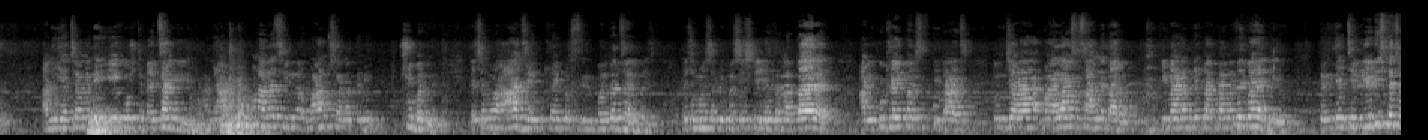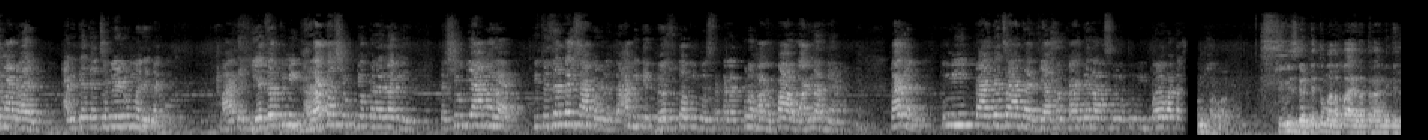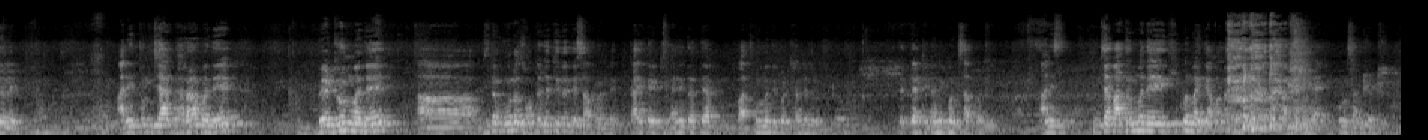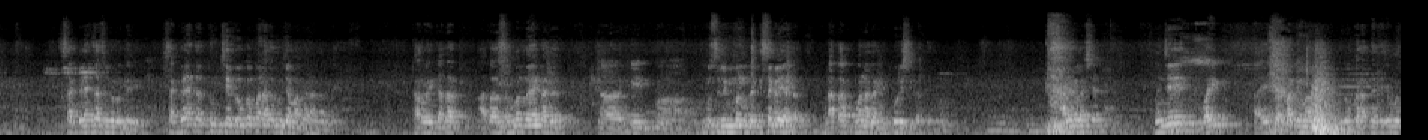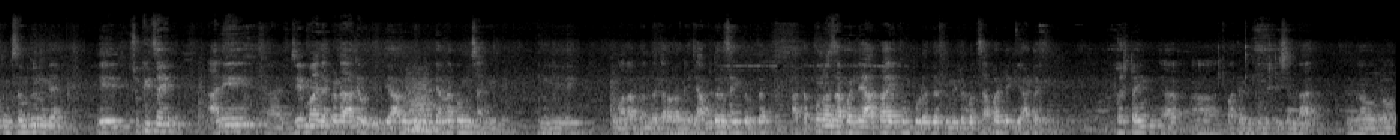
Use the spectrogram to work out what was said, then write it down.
आणि याच्यामध्ये हे गोष्ट काही चांगली नाही. आणि आपण कोणाला चिन्ह माणूस आहे तरी शुभत नाही. त्याच्यामुळे आज हे कुठल्याही परिस्थितीत बंदच झालं पाहिजे. त्याच्यामुळे सगळी प्रशासकीय यंत्रणा तयार आहे आणि कुठल्याही परिस्थितीत आज तुमच्या मला असं सांगण्यात आलं की मॅडम ते टाकताना जरी बाहेर गेलो तरी त्यांचे लेडीज त्याच्यामागे आहेत आणि त्या त्यांच्या बेडरूममध्ये टाकतात मग आता हे जर तुम्ही घरात असे उद्योग करायला लागले तर शेवटी आम्हाला तिथं जर काही सापडलं तर आम्ही ते घर सुद्धा उद्ध्वस्त करायला पुढं मागे पाहावं लागणार नाही आम्हाला. कारण तुम्ही कायद्याचा आधार घ्या पण कायद्याला असं तुम्ही पळवाटा चोवीस घंटे तुम्हाला पाहायला तर आम्ही तिथं नाही. आणि तुमच्या घरामध्ये बेडरूममध्ये जिथं मुलं झोपलेले तिथं ते सापडले. काही काही ठिकाणी तर त्या बाथरूममध्ये पण ठेवलेले होते. तर त्या ठिकाणी पण सापडले. आणि तुमच्या बाथरूममध्ये ही पण माहिती आहे आम्हाला. बाथरूम आहे. कोण सांगते? सगळ्यांचाच विरोध आहे. सगळ्यांचा तुमचे लोक पण आता तुमच्या मागे राहणार नाही ठराविक आता आता संबंध एखादं अं, की मुस्लिम म्हणलं की सगळे येतात. पण आता म्हणाला नाही पुरेशी करते म्हणून. आलं का लक्षात? म्हणजे वाईट याच्या पाठीमागे लोक राहत नाही त्याच्यामुळे तुम्ही समजून घ्या. हे चुकीचं आहे. आणि जे माझ्याकडं आले होते जे आरोपी होते त्यांना पण मी सांगितले. हे तुम्हाला बंद करावं लागण्याचे अगोदर सांगितलं होतं. आता पुन्हा सापडले. आता इथून पुढे जर तुम्ही डबल सापडले की अटक आहे. फर्स्ट टाईम ह्या पाथर्डी पोलीस स्टेशनला गाव गाव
